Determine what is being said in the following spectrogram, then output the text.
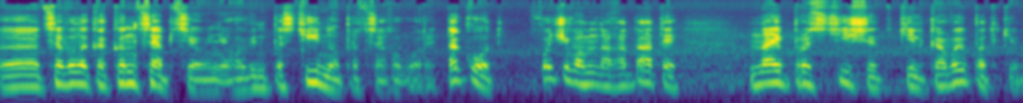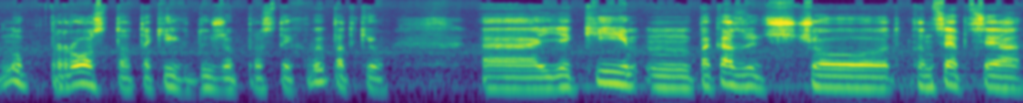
е, це велика концепція у нього. Він постійно про це говорить. Так от, хочу вам нагадати найпростіші кілька випадків, ну просто таких дуже простих випадків, е, які показують, що концепція,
